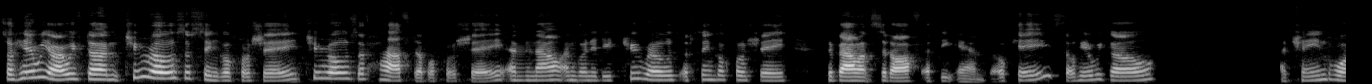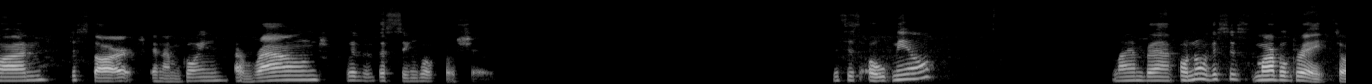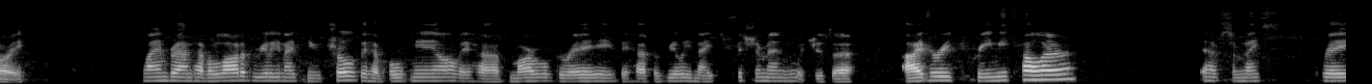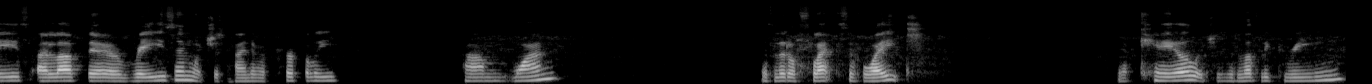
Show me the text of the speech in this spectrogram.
So here we are. We've done two rows of single crochet, two rows of half double crochet, and now I'm going to do two rows of single crochet to balance it off at the end. Okay, so here we go. I chained one to start and I'm going around with the single crochet. This is oatmeal. Lion Brand. Oh no, this is marble gray. Sorry. Lion Brand have a lot of really nice neutrals. They have oatmeal. They have marble gray. They have a really nice fisherman, which is a ivory creamy color. They have some nice grays. I love their raisin, which is kind of a purpley um, one with little flecks of white. We have kale, which is a lovely green.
